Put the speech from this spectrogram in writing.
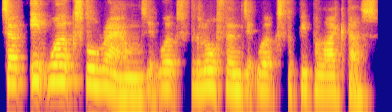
So, it works all round. It works for the law firms, it works for people like us.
